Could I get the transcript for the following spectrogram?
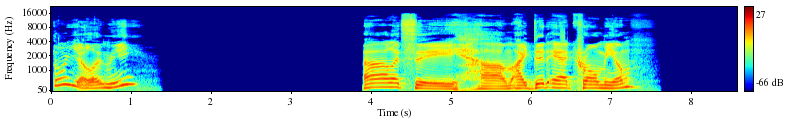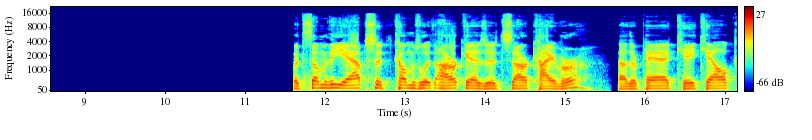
Don't yell at me. Uh, let's see. Um, I did add Chromium. But some of the apps, it comes with Ark as its archiver. FeatherPad, KCalc.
